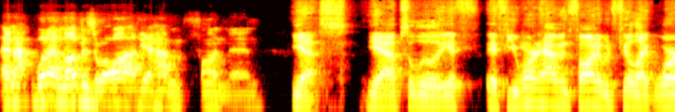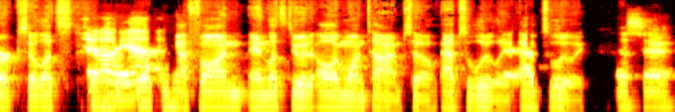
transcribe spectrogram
And I, what I love is we're all out here having fun, man. Yes. Yeah, absolutely. If if you weren't having fun, it would feel like work. So let's Oh yeah. work and have fun and let's do it all in one time. So absolutely. Absolutely. Yes, sir.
